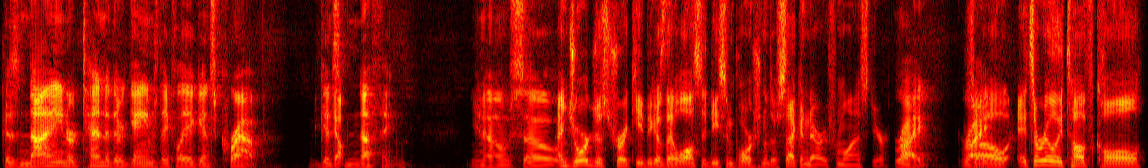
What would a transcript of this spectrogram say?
because nine or ten of their games they play against crap, against Yep. nothing. You know, so And Georgia's tricky because they lost a decent portion of their secondary from last year. right, right. So it's a really tough call.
